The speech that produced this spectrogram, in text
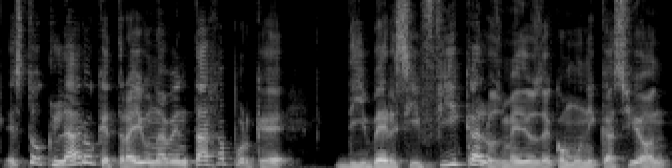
Esto claro que trae una ventaja porque diversifica los medios de comunicación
